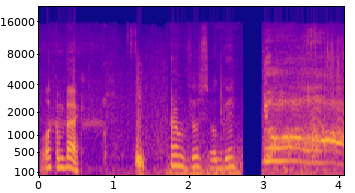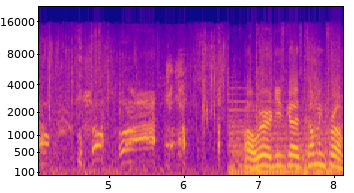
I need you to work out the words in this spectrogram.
welcome back. I don't feel so good. Oh, where are these guys coming from?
